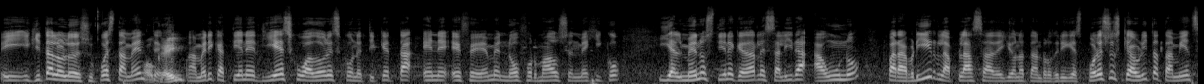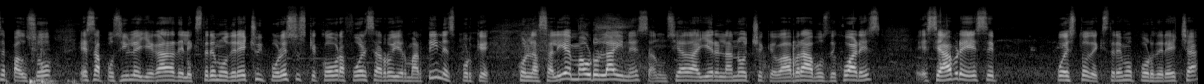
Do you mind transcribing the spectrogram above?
Y, quítalo lo de supuestamente. América tiene 10 jugadores con etiqueta NFM no formados en México y al menos tiene que darle salida a uno para abrir la plaza de Jonathan Rodríguez. Por eso es que ahorita también se pausó esa posible llegada del extremo derecho y por eso es que cobra fuerza Roger Martínez, porque con la salida de Mauro Laines, anunciada ayer en la noche que va a Bravos de Juárez, eh, se abre ese puesto de extremo por derecha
